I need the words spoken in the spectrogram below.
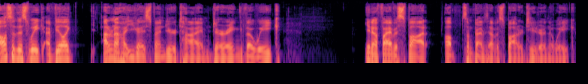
Also, this week, I feel like I don't know how you guys spend your time during the week. You know, if I have a spot, I'll sometimes have a spot or two during the week.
